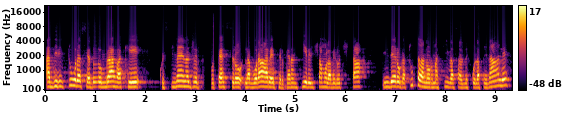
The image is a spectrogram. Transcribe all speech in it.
Addirittura si adombrava che questi manager potessero lavorare per garantire diciamo, la velocità in deroga a tutta la normativa, salve quella penale,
